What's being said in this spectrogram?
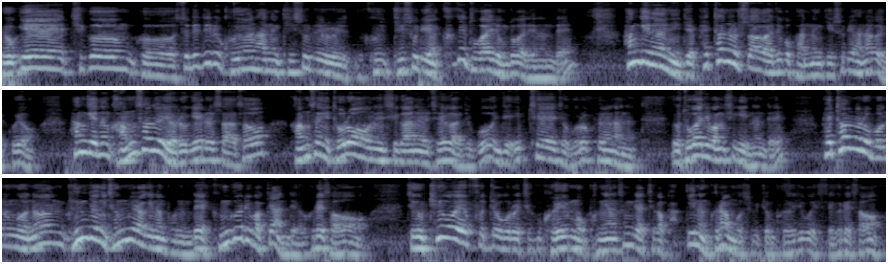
요게 지금 그 3D를 구현하는 기술을 그 기술이 크게 두 가지 정도가 되는데 한 개는 이제 패턴을 쏴가지고 받는 기술이 하나가 있고요. 한 개는 광선을 여러 개를 쏴서 광선이 돌아오는 시간을 재 가지고 이제 입체적으로 표현하는 요 두 가지 방식이 있는데 패턴으로 보는 거는 굉장히 정밀하게는 보는데 근거리밖에 안 돼요. 그래서 지금 TOF 쪽으로 지금 거의 뭐 방향성 자체가 바뀌는 그런 모습이 좀 보여지고 있어요. 그래서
